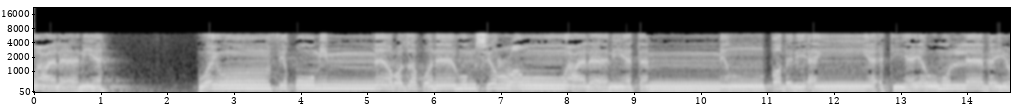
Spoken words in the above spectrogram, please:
وعلانية وينفقوا مما رزقناهم سرا وعلانية قبل أن يأتي يوم لا بيع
